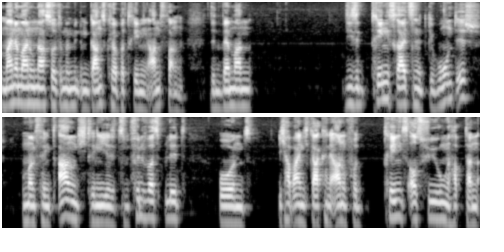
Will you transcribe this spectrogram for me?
Meiner Meinung nach sollte man mit einem Ganzkörpertraining anfangen, denn wenn man diese Trainingsreize nicht gewohnt ist und man fängt an und ich trainiere jetzt einen Fünfer-Split und ich habe eigentlich gar keine Ahnung von Trainingsausführungen, habe dann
